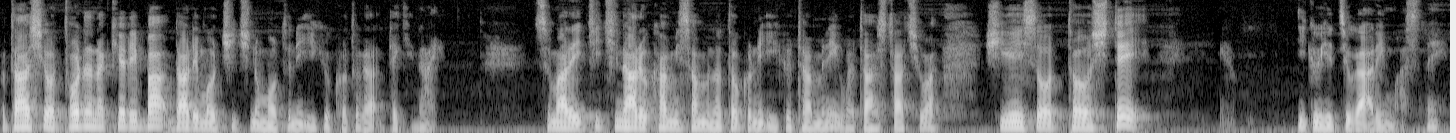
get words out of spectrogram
私を取らなければ誰も父のもとに行くことができない。つまり、父なる神様のところに行くために私たちは、シエスを通して行く必要がありますね。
